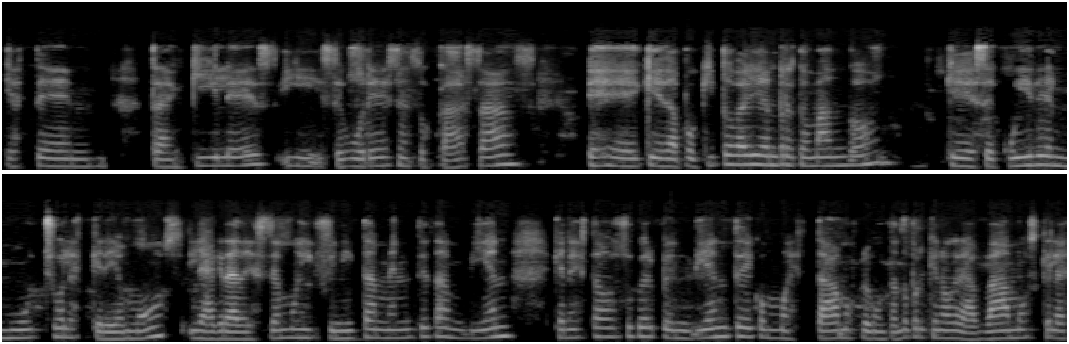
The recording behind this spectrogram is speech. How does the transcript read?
que estén tranquiles y seguros en sus casas, eh, que de a poquito vayan retomando, que se cuiden mucho, les queremos, le agradecemos infinitamente también que han estado súper pendientes de cómo estamos, preguntando por qué no grabamos, que la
